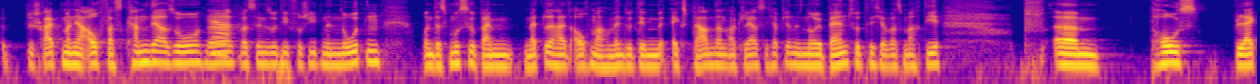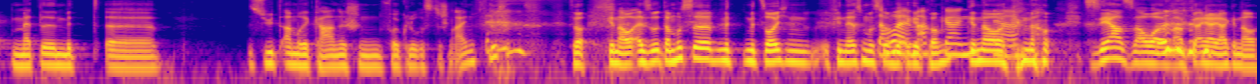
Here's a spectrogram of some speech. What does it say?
äh, beschreibt man ja auch, was kann der so, ne? Ja. was sind so die verschiedenen Noten und das musst du beim Metal halt auch machen, wenn du dem Experten dann erklärst, ich habe hier eine neue Band für dich, ja, was macht die? Pff, ähm, Post-Black Metal mit äh, südamerikanischen folkloristischen Einflüssen. So, genau, also da musst du mit, mit solchen Finessen musst du um Sauer die Ecke kommen. Abgang, Genau, ja. genau. Sehr sauer im Abgang. Ja, ja, genau.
